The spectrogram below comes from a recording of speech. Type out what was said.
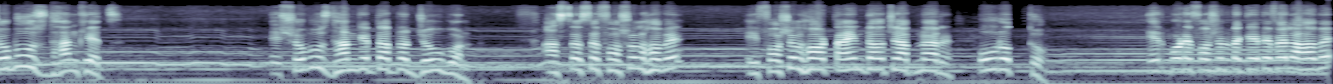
সবুজ ধান ক্ষেত এই সবুজ ধান ক্ষেতটা আপনার যৌবন। আস্তে আস্তে ফসল হবে। এই ফসল হওয়ার টাইমটা হচ্ছে আপনার পৌরত্ব। এরপরে ফসলটা কেটে ফেলা হবে।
